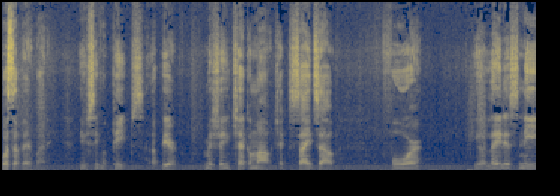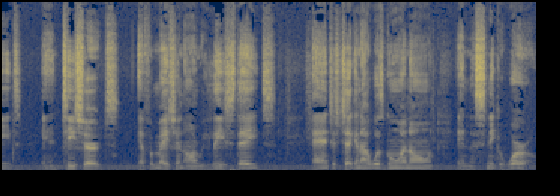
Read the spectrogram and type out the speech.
What's up, everybody? You see my peeps up here? Make sure you check them out. Check the sites out for your latest needs in t-shirts, information on release dates, and just checking out what's going on in the sneaker world.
